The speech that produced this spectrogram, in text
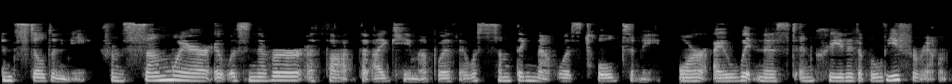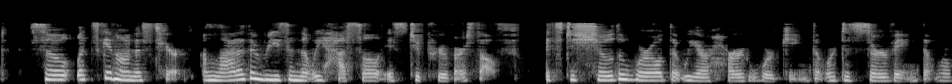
instilled in me from somewhere. It was never a thought that I came up with. It was something that was told to me or I witnessed and created a belief around. So let's get honest here. A lot of the reason that we hustle is to prove ourselves. It's to show the world that we are hardworking, that we're deserving, that we're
